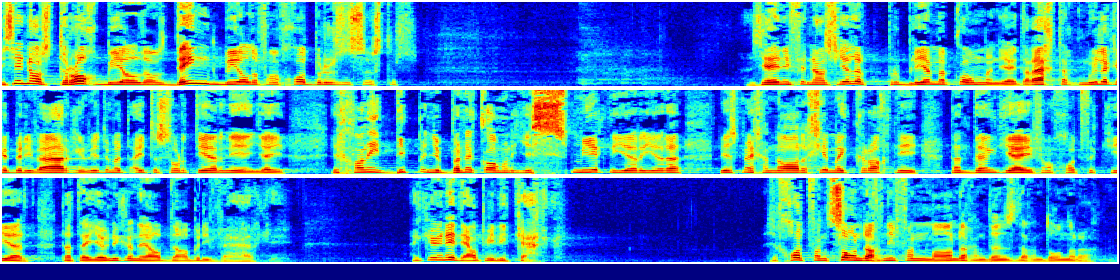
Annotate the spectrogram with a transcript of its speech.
Jy sien ons drogbeelde, ons denkbeelde van God broers en susters. As jy in die finansiële probleme kom en jy het regtig moeilikheid by die werk, jy weet hoe om dit uit te sorteer nie en jy jy gaan nie diep in jou binnekamer en jy smeek die Here, Here, wees my genade, gee my krag nie, dan dink jy van God verkeerd dat hy jou nie kan help daar by die werk nie. Hy kan jou net help in die kerk. Dis 'n God van Sondag, nie van Maandag en Dinsdag en Donderdag nie.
